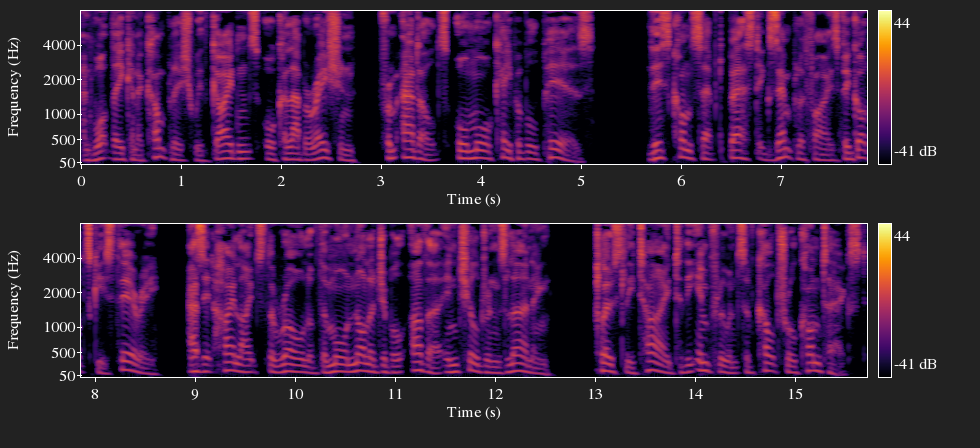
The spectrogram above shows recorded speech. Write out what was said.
and what they can accomplish with guidance or collaboration from adults or more capable peers. This concept best exemplifies Vygotsky's theory as it highlights the role of the more knowledgeable other in children's learning, closely tied to the influence of cultural context.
